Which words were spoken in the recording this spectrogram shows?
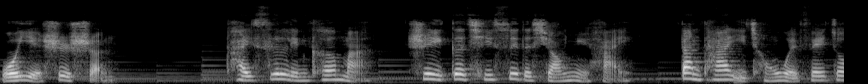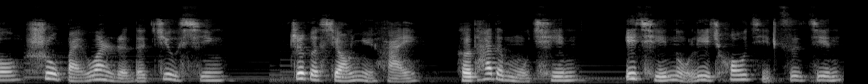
我也是神。”凯斯林科马是一个七岁的小女孩，但她已成为非洲数百万人的救星。这个小女孩和她的母亲一起努力筹集资金。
